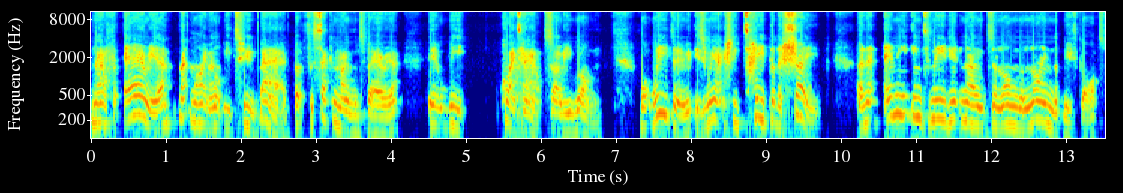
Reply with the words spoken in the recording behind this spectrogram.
Now for area, that might not be too bad, but for second moments of area, it will be quite out, so it'll be wrong. What we do is we actually taper the shape, and at any intermediate nodes along the line that we've got,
